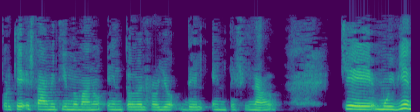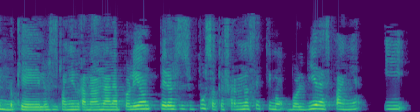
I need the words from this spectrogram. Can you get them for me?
por qué estaba metiendo mano en todo el rollo del empecinado. Que muy bien que los españoles ganaron a Napoleón, pero se supuso que Fernando VII volviera a España y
